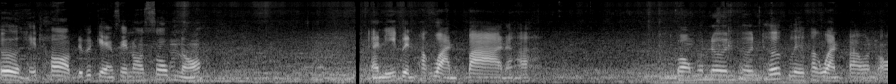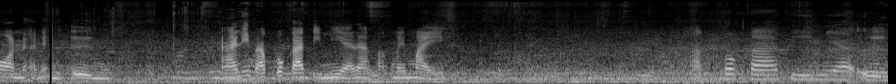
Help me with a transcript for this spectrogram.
เออเฮ็ดทอบเดี๋ยวไปแกงใส่นอส้มเนาะ อันนี้เป็นผักหวานปลานะคะกองพะเนินเทินเทิกเลยผักหวานปลาอ่อนๆนะคะเนี่ยเอิงอันนี้ผักพวกกาตีเมียนะผักใหม่ๆผักพวกกาตีเมียเอิง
